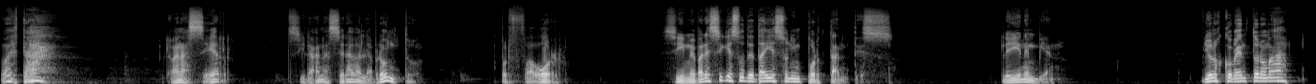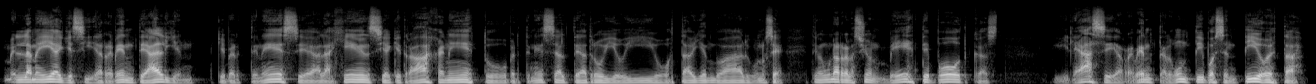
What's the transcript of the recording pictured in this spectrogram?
¿Dónde está? ¿Lo van a hacer? Si la van a hacer, háganla pronto. Por favor. Sí, me parece que esos detalles son importantes. Le vienen bien. Yo los comento nomás en la medida que si de repente alguien que pertenece a la agencia que trabaja en esto, o pertenece al Teatro Bio, o está viendo algo, no sé, tiene alguna relación, ve este podcast y le hace de repente algún tipo de sentido esta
